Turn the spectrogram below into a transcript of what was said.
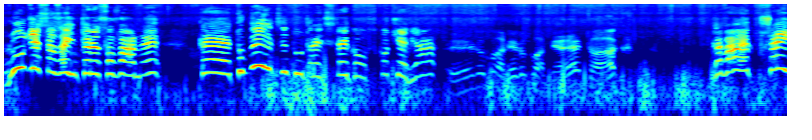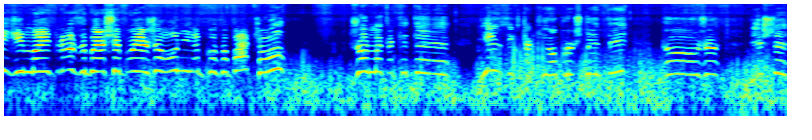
ludzie są zainteresowane. Te tubylcy tutaj z tego, z Kociewia. E, dokładnie, dokładnie, tak. Kawałek przejdziemy, moi drodzy, bo ja się boję, że oni jak go zobaczą, że on ma takie te język taki obrośnięty, to że jeszcze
